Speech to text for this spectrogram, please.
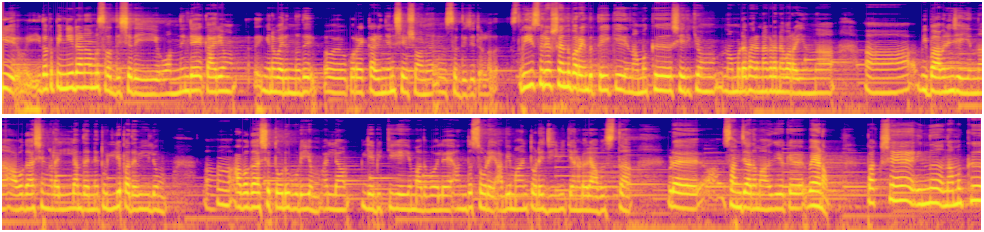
ഇതൊക്കെ പിന്നീടാണ് നമ്മൾ ശ്രദ്ധിച്ചത്. ഈ ഒന്നിന്റെ കാര്യം ഇങ്ങനെ വരുന്നത് കുറേ കഴിഞ്ഞതിന് ശേഷമാണ് ശ്രദ്ധിച്ചിട്ടുള്ളത്. സ്ത്രീ സുരക്ഷ എന്ന് പറയുമ്പോഴത്തേക്ക് നമുക്ക് ശരിക്കും നമ്മുടെ ഭരണഘടന പറയുന്ന വിഭാവനം ചെയ്യുന്ന അവകാശങ്ങളെല്ലാം തന്നെ തുല്യ പദവിയിലും അവകാശത്തോടു കൂടിയും എല്ലാം ലഭിക്കുകയും അതുപോലെ അന്തസ്സോടെ അഭിമാനത്തോടെ ജീവിക്കാനുള്ള ഒരു അവസ്ഥ ഇവിടെ സംജാതമാകുകയൊക്കെ വേണം. പക്ഷേ ഇന്ന് നമുക്ക്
